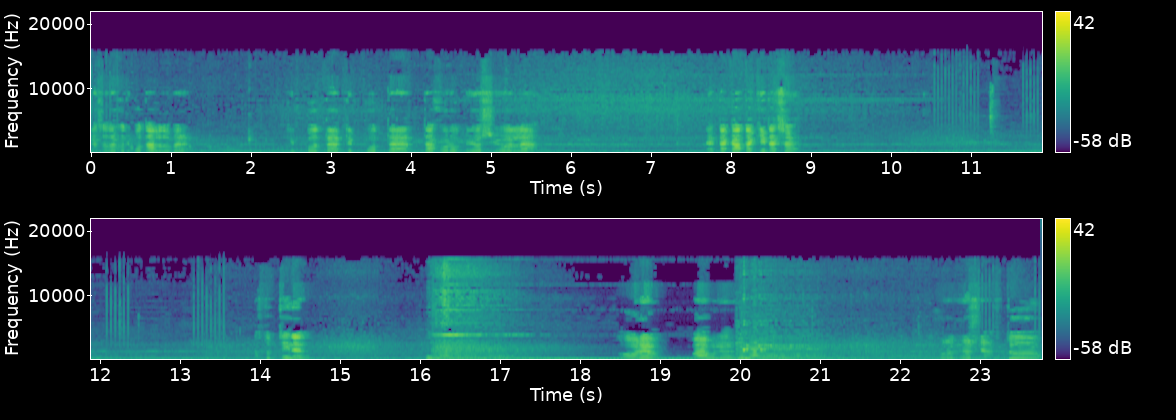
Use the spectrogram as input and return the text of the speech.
Κάτσε εδώ έχω τίποτα άλλο εδώ πέρα. Τίποτα, τίποτα. Τα έχω ολοκληρώσει όλα. Ε, τα κάτω τα κοίταξα. Αυτό τι είναι εδώ; Ωραίο. Πάρα πολύ ωραίο. Έχω ολοκληρώσει και αυτό.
